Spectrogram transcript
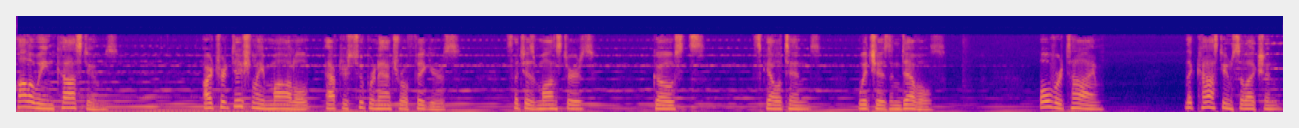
Halloween costumes are traditionally modeled after supernatural figures such as monsters, ghosts, skeletons, witches, and devils. Over time, the costume selection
